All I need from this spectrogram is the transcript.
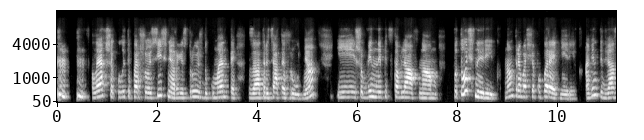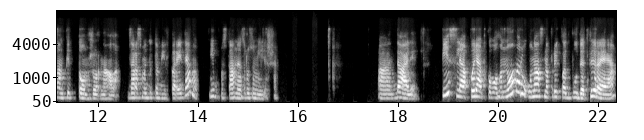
легше, коли ти 1 січня реєструєш документи за 30 грудня, і щоб він не підставляв нам поточний рік, нам треба ще попередній рік, а він підв'язан під том журнала. Зараз ми до тобі перейдемо і стане зрозуміліше. Далі, після порядкового номеру у нас, наприклад, буде тире.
